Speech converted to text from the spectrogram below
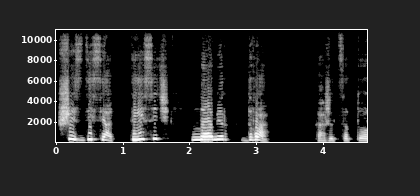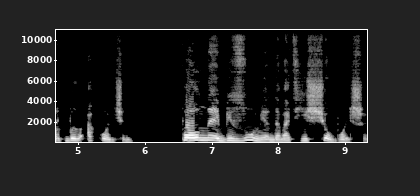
«Шестьдесят тысяч номер два!» Кажется, торг был окончен. полное безумие давать еще больше.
